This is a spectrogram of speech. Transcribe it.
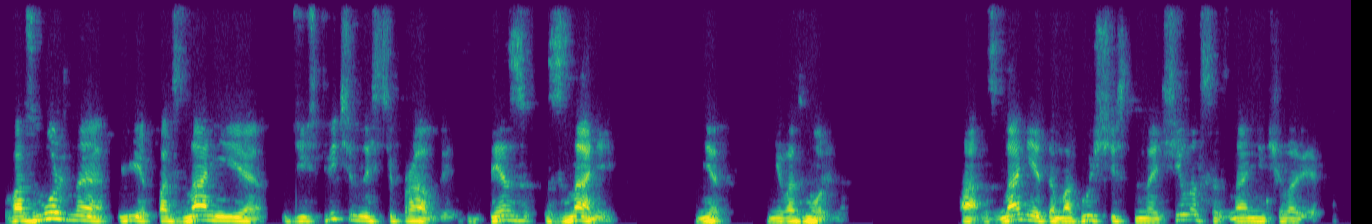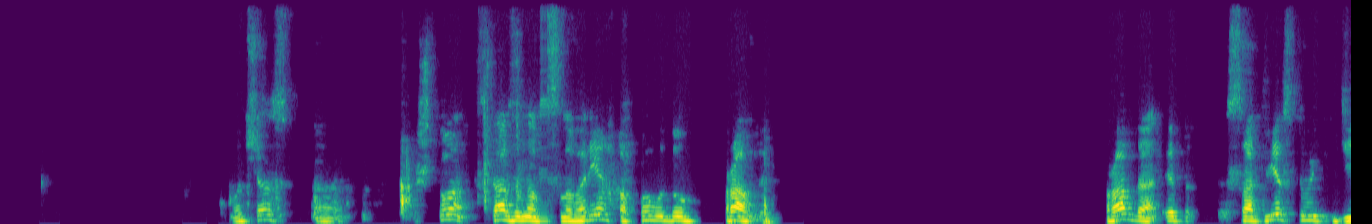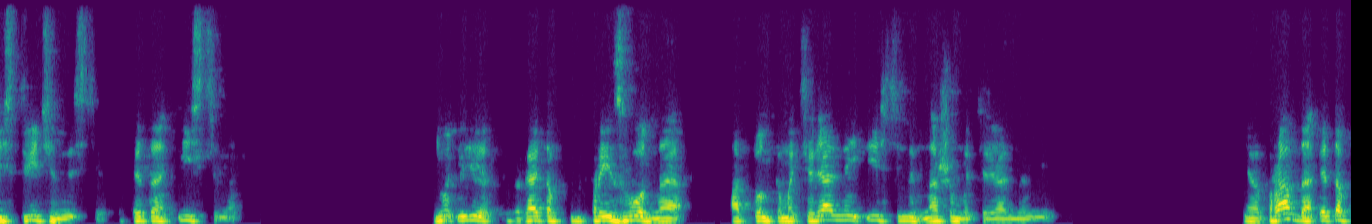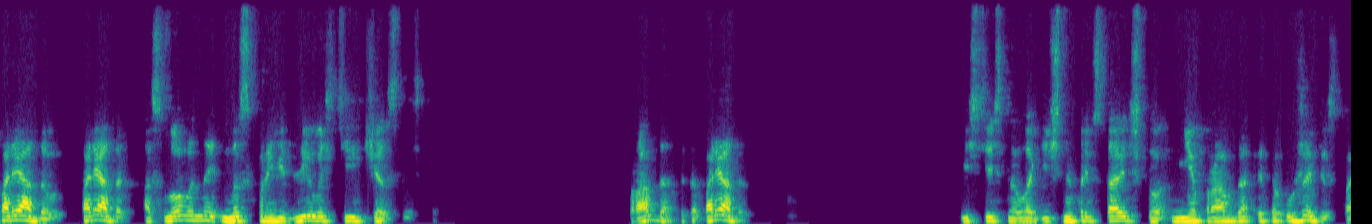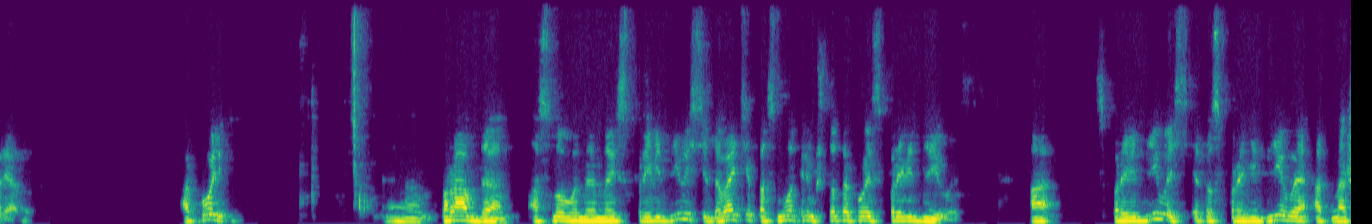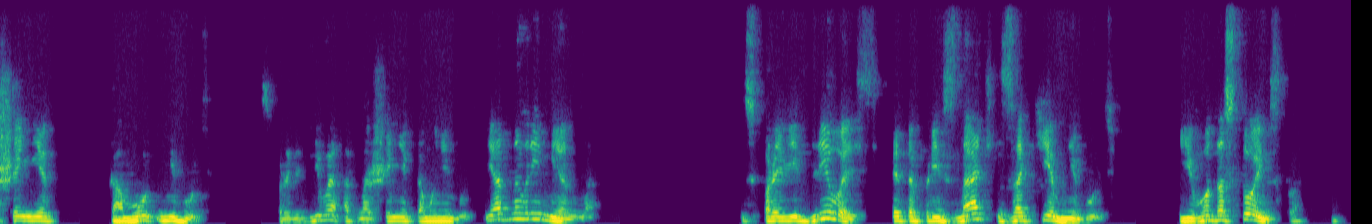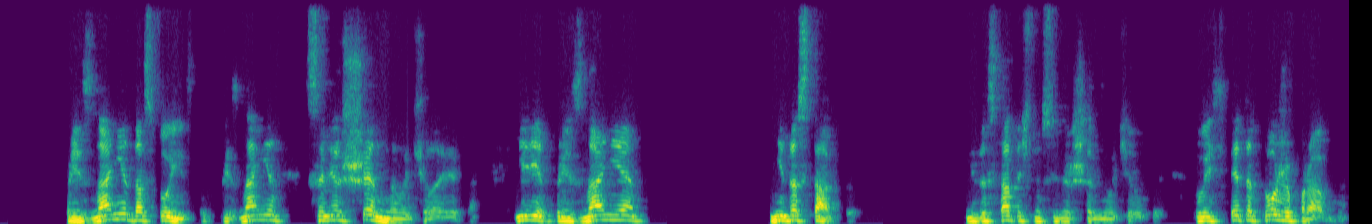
Возможно ли познание действительности правды без знаний? Нет, невозможно. А знание – это могущественная сила в сознании человека. Вот сейчас, э, что сказано в словаре по поводу правды? Правда – это соответствует действительности, это истина. Ну или какая-то производная от тонкоматериальной истины в нашем материальном мире. Э, правда – это порядок, порядок, основанный на справедливости и честности. Правда? Это порядок. Естественно, логично представить, что неправда – это уже беспорядок. А коль э, правда, основанная на справедливости, давайте посмотрим, что такое справедливость. А справедливость – это справедливое отношение к кому-нибудь. Справедливое отношение к кому-нибудь. И одновременно справедливость – это признать за кем-нибудь его достоинство. Признание достоинства, признание совершенного человека или признание недостатков, недостаточно совершенного человека. То есть это тоже правда.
